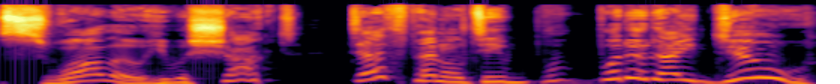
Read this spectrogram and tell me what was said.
swallow. He was shocked. Death penalty? What did I do?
